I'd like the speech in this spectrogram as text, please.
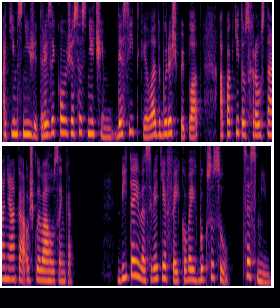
a tím snížit riziko, že se s něčím desítky let budeš piplat a pak ti to schroustá nějaká ošklivá husenka. Vítej ve světě fejkových buksusů. Cesmín.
